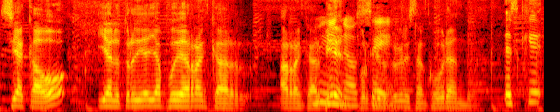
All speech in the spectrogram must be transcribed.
se acabó y al otro día ya puede arrancar arrancar bien no porque sé. otro que le están cobrando. Es que,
